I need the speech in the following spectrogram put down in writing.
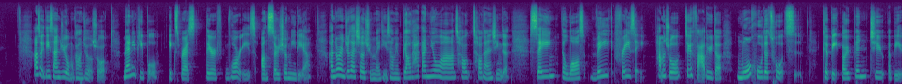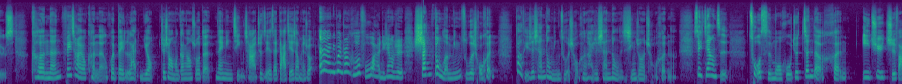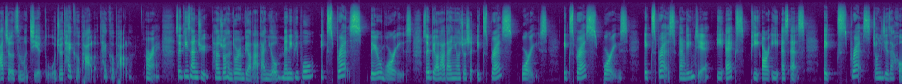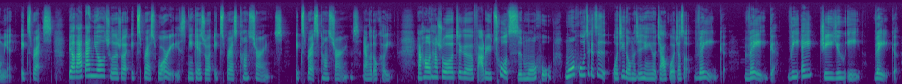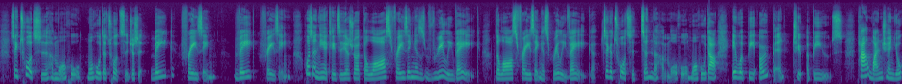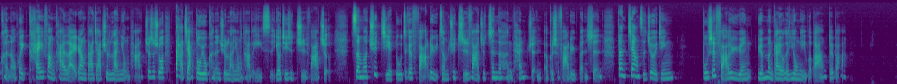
那所以第三句我们刚刚就有说，Many people express their worries on social media。很多人就在社群媒体上面表达担忧啊，超超担心的，saying the law's vague phrasing。他们说这个法律的模糊的措辞。 could be open to abuse，可能非常有可能会被滥用。就像我们刚刚说的，那名警察就直接在大街上面说：“哎，你不能穿和服啊！你这样是煽动了民族的仇恨。到底是煽动民族的仇恨，还是煽动了心中的仇恨呢？”所以这样子措辞模糊，就真的很依据执法者怎么解读，我觉得太可怕了，太可怕了。All right，所以第三句，他说很多人表达担忧，many people express their worries。所以表达担忧就是 express worries，express worries，express 两个音节，e x p r e s s，express 中音节在后面，express 表达担忧，除了说 express worries，你可以说 express concerns，express concerns 两个都可以。然后他说这个法律措辞模糊，模糊这个字，我记得我们之前也有教过，叫做 vague。vague, v a g u e, vague，所以措辞很模糊，模糊的措辞就是 vague phrasing。Vague phrasing，或者你也可以直接说 the law's phrasing is really vague。the law's phrasing is really vague。这个措辞真的很模糊，模糊到 it would be open to abuse。它完全有可能会开放开来，让大家去滥用它。就是说，大家都有可能去滥用它的意思，尤其是执法者怎么去解读这个法律，怎么去执法，就真的很看人，而不是法律本身。但这样子就已经。不是法律原原本该有的用意了吧，对吧？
